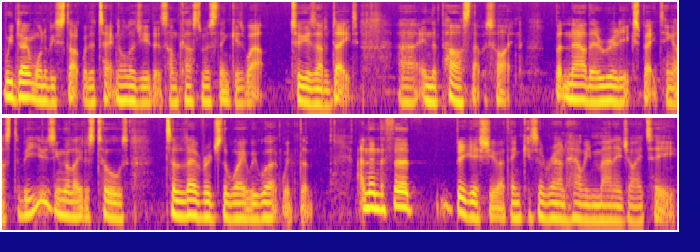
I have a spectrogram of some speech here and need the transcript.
We don't want to be stuck with a technology that some customers think is, well, two years out of date. Uh, in the past, that was fine. But now they're really expecting us to be using the latest tools to leverage the way we work with them. And then the third big issue, I think, is around how we manage IT.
